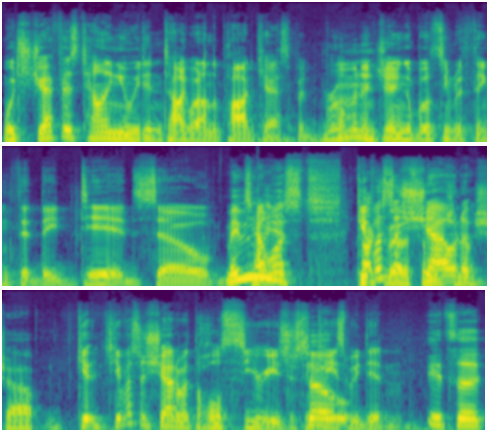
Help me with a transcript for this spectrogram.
Which Jeff is telling you we didn't talk about on the podcast, but Roman and Django both seem to think that they did. So Maybe tell we us, just give us about a it so much shout in the shop. give, give us a shout about the whole series, just in case we didn't. It's a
